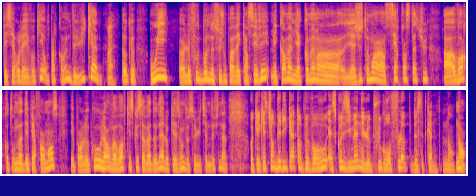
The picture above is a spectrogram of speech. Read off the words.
Pesero l'a évoqué, on parle quand même de 8 cannes. Ouais. Donc euh, oui, euh, le football ne se joue pas avec un CV, mais quand même, il y a quand même un, il y a justement un certain statut à avoir quand on a des performances. Et pour le coup, là, on va voir qu'est-ce que ça va donner à l'occasion de ce huitième de finale. Ok, question délicate un peu pour vous. Est-ce qu'Ozimène est le plus gros flop de cette canne? Non. Non,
